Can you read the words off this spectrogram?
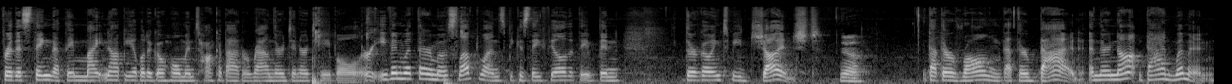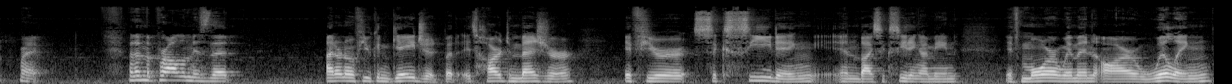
for this thing that they might not be able to go home and talk about around their dinner table or even with their most loved ones because they feel that they've been they're going to be judged yeah. that they're wrong that they're bad and they're not bad women Right. But then the problem is that I don't know if you can gauge it, but it's hard to measure if you're succeeding, and by succeeding I mean if more women are willing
